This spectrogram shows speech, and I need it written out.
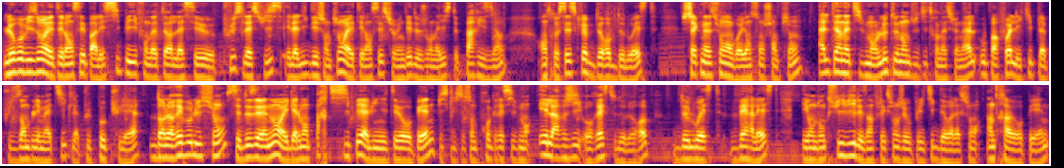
L'Eurovision a été lancée par les six pays fondateurs de la CE plus la Suisse et la Ligue des Champions a été lancée sur une idée de journalistes parisiens entre 16 clubs d'Europe de l'Ouest, chaque nation envoyant son champion, alternativement le tenant du titre national ou parfois l'équipe la plus emblématique, la plus populaire. Dans leur évolution, ces deux événements ont également participé à l'unité européenne puisqu'ils se sont progressivement élargis au reste de l'Europe, de l'Ouest vers l'Est, et ont donc suivi les inflexions géopolitiques des relations intra-européennes.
